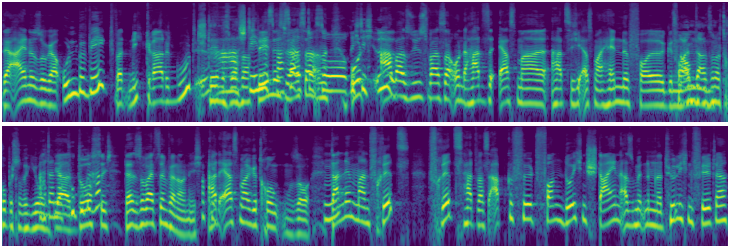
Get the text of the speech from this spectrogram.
Der eine sogar unbewegt, was nicht gerade gut ist. Stehendes Ah, Wasser. stehendes Wasser ist doch so richtig und. Aber Süßwasser und hat erstmal hat sich erstmal Hände voll genommen. Vor allem da in so einer tropischen Region. Hat er ja, durstig. gehabt? Da, so weit sind wir noch nicht. Hat erstmal getrunken, so. Mhm. Dann nimmt man Fritz. Fritz hat was abgefüllt von durch einen Stein, also mit einem natürlichen Filter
